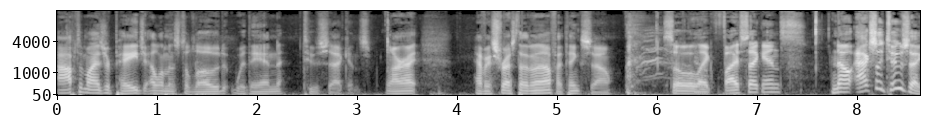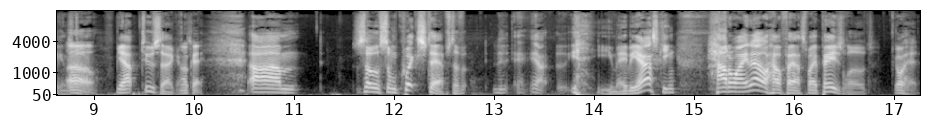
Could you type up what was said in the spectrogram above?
optimize your page elements to load within two seconds. All right. Have I stressed that enough? I think so. So like five seconds. no, actually, two seconds. Oh. Yep, two seconds. Okay. Um, so, some quick steps. To, yeah, you may be asking, how do I know how fast my page loads? Go ahead.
